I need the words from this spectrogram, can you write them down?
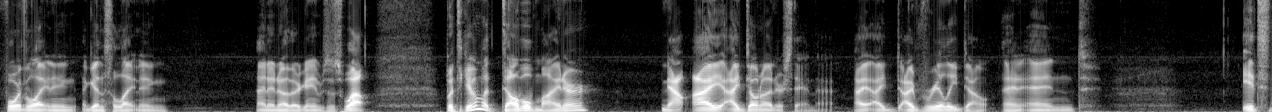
for the Lightning against the Lightning, and in other games as well. But to give him a double minor, now I I don't understand that. I I, I really don't, and and it's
